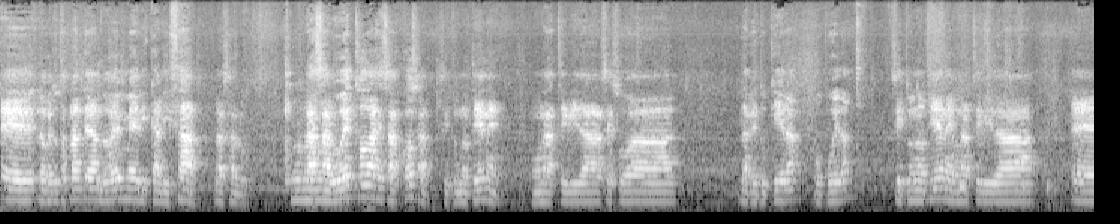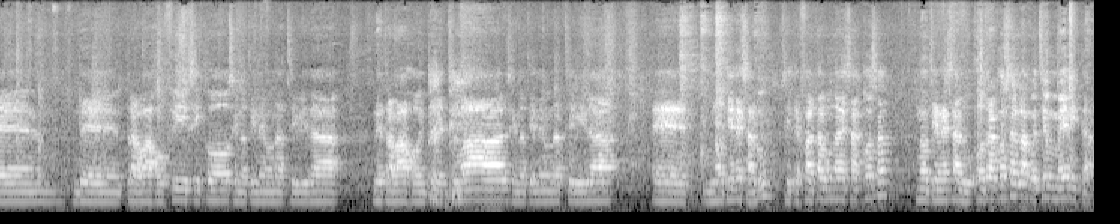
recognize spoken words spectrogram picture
eh, lo que tú estás planteando es medicalizar la salud. La salud es todas esas cosas. Si tú no tienes una actividad sexual, la que tú quieras o puedas, si tú no tienes una actividad eh, de trabajo físico, si no tienes una actividad de trabajo intelectual, si no tienes una actividad, eh, no tienes salud. Si te falta alguna de esas cosas, no tienes salud. Otra cosa es la cuestión médica.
